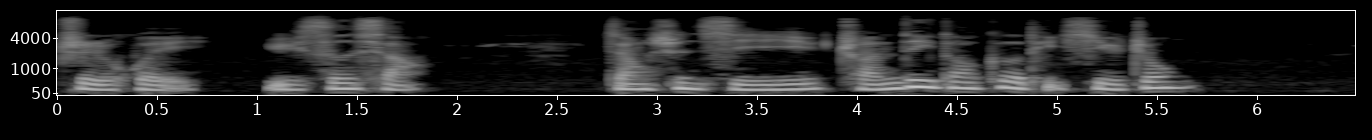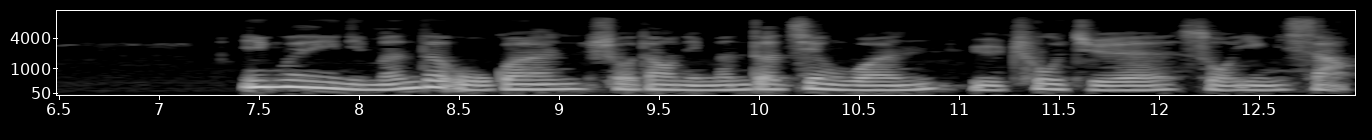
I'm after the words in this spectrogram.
智慧。与思想将讯息传递到个体系中，因为你们的五官受到你们的见闻与触觉所影响，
